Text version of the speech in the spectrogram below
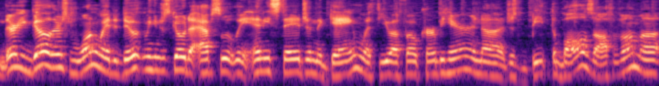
there you go. There's one way to do it. We can just go to absolutely any stage in the game with UFO Kirby here and uh, just beat the balls off of him. Uh,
